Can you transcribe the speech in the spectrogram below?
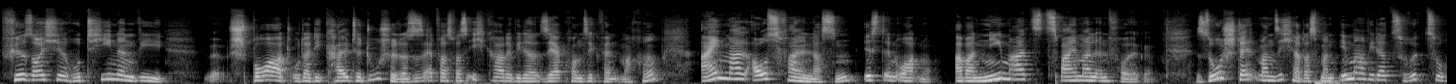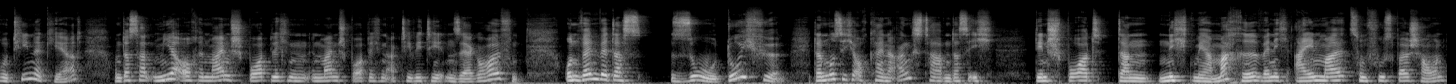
für solche Routinen wie äh, Sport oder die kalte Dusche, das ist etwas, was ich gerade wieder sehr konsequent mache, einmal ausfallen lassen ist in Ordnung aber niemals zweimal in Folge. So stellt man sicher, dass man immer wieder zurück zur Routine kehrt und das hat mir auch in meinem sportlichen, in meinen sportlichen Aktivitäten sehr geholfen. Und wenn wir das so durchführen, dann muss ich auch keine Angst haben, dass ich den Sport dann nicht mehr mache, wenn ich einmal zum Fußball schauen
